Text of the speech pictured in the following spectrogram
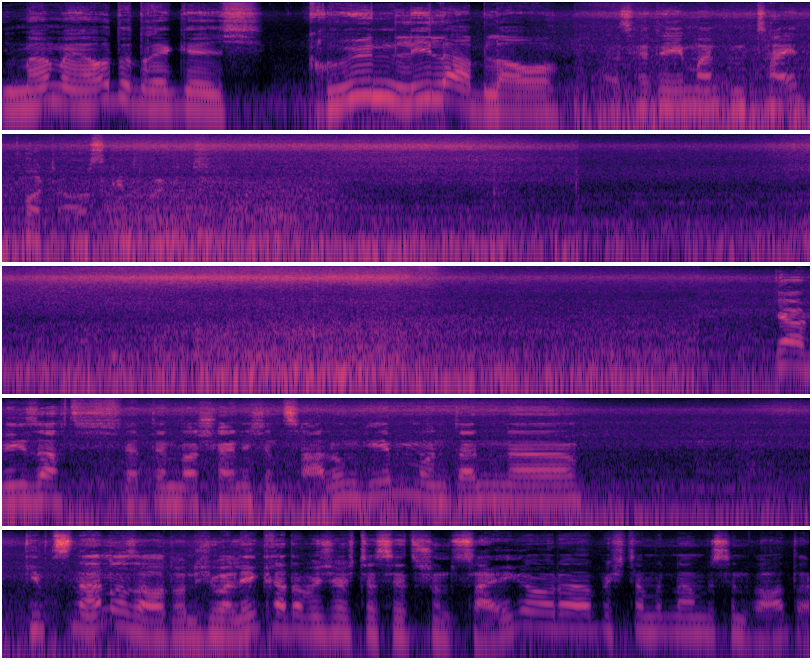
die machen mein Auto dreckig. Grün, lila, blau. Als hätte jemand einen Tide Pod ausgedrückt. Ja, wie gesagt, ich werde den wahrscheinlich in Zahlung geben und dann äh, gibt es ein anderes Auto. Und ich überlege gerade, ob ich euch das jetzt schon zeige oder ob ich damit noch ein bisschen warte.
